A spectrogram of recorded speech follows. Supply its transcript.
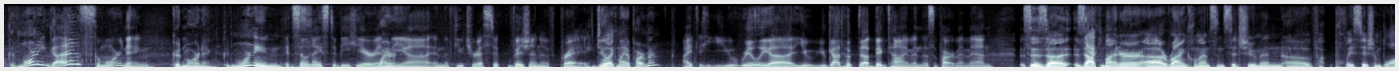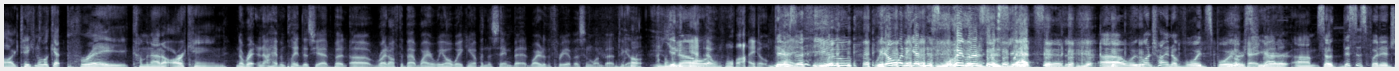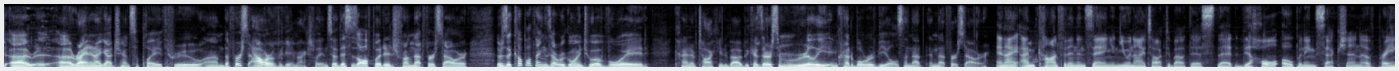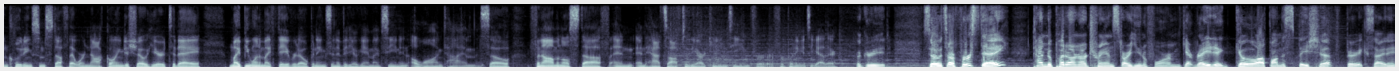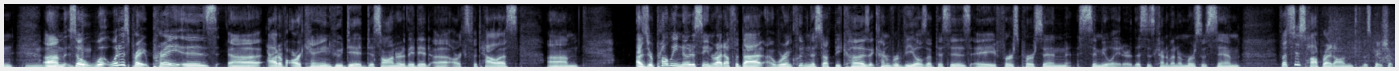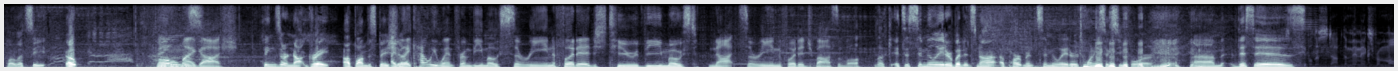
Good morning, guys. Good morning. Good morning. Good morning. It's so nice to be here in Why are- the uh, in the futuristic vision of prey. Do you like my apartment? I you really uh you you got hooked up big time in this apartment, man. This is uh, Zach Miner, uh, Ryan Clements, and Sid Shuman of PlayStation Blog taking a look at Prey coming out of Arkane. Now, right, and I haven't played this yet, but uh, right off the bat, why are we all waking up in the same bed? Why are the three of us in one bed together? You We had know, a wild. there's night. a few. we don't want to get into spoilers just yet, Sid. Uh, we want to try and avoid spoilers Okay, here. Um, so this is footage. Uh, uh, Ryan and I got a chance to play through um, the first hour of the game, actually, and so this is all footage from that first hour. There's a couple things that we're going to avoid kind of talking about because there are some really incredible reveals in that in that first hour. And I, I'm confident in saying, and you and I talked about this, that the whole opening section of Prey, including some stuff that we're not going to show here today, might be one of my favorite openings in a video game I've seen in a long time. So phenomenal stuff, and, and hats off to the Arkane team for, for putting it together. Agreed. So it's our first day. Time to put on our TranStar uniform. Get ready to go up on the spaceship. Very exciting. Um, so what what is Prey? Prey is uh, out of Arkane, who did Dishonor. They did uh, Arx Fatalis. Um, as you're probably noticing right off the bat, uh, we're including this stuff because it kind of reveals that this is a first-person simulator. This is kind of an immersive sim. Let's just hop right on to the spaceship. Well, let's see. Oh. Oh my gosh. Things are not great up on the spaceship. I like how we went from the most serene footage to the most not serene footage possible. Look, it's a simulator, but it's not Apartment Simulator 2064. um, this is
